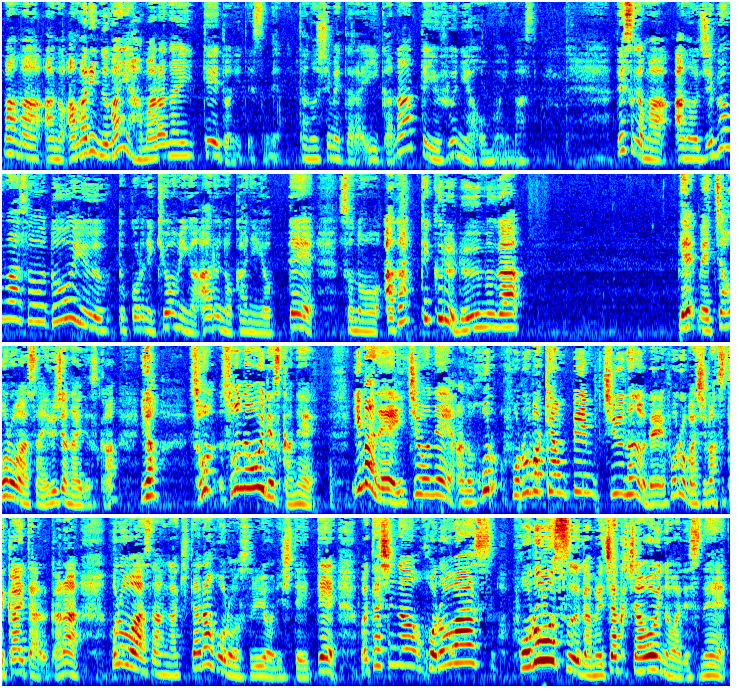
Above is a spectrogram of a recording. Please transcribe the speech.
まあまああのあまり沼にはまらない程度にですね楽しめたらいいかなっていうふうには思います。ですが、まあ、あの自分がそうどういうところに興味があるのかによってその上がってくるルームがで、めっちゃフォロワーさんいるじゃないですか？いや、そ、そんな多いですかね？今ね、一応ね、あのフォロ、フォロバキャンペーン中なので、フォロバしますって書いてあるから、フォロワーさんが来たらフォローするようにしていて、私のフォロワー数、フォロー数がめちゃくちゃ多いのはですね、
